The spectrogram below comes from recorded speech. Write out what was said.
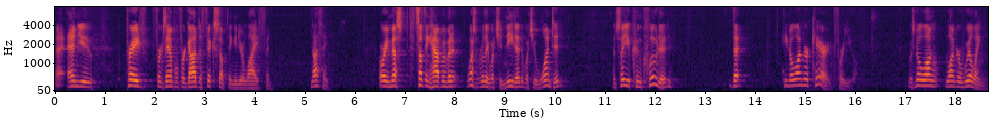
And you prayed, for example, for God to fix something in your life, and Nothing. Or he messed, something happened, but it wasn't really what you needed, what you wanted. And so you concluded that he no longer cared for you, was no long, longer willing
